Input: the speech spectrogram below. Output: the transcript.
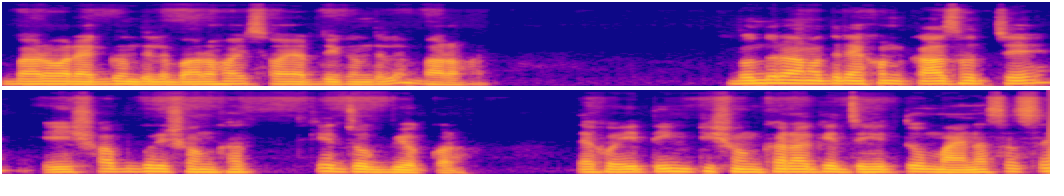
বারো আর এক গুণ দিলে বারো হয়, ছয় আর দুই গুণ দিলে বারো হয়। বন্ধুরা, আমাদের এখন কাজ হচ্ছে এই সবগুলি সংখ্যাকে যোগ বিয়োগ করা। দেখো, এই তিনটি সংখ্যার আগে যেহেতু মাইনাস আছে,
